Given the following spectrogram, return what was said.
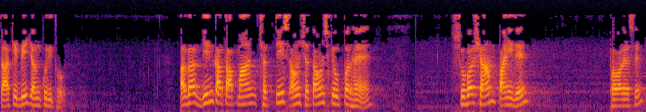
ताकि बीज अंकुरित हो। अगर दिन का तापमान 36 अंश शतांश के ऊपर है, सुबह शाम पानी दे फवारे से।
